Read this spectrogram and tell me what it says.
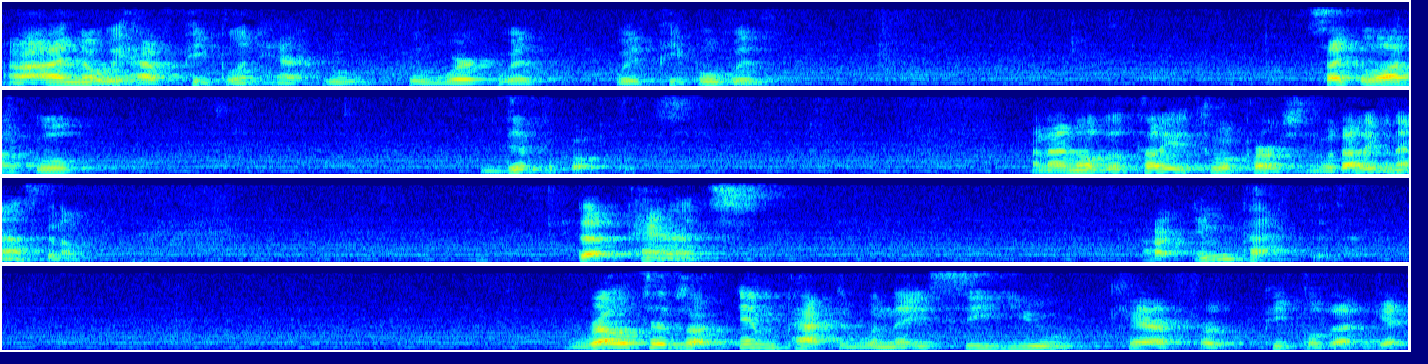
I know we have people in here who, who work with, with people with psychological difficulties. And I know they'll tell you to a person without even asking them that parents are impacted. Relatives are impacted when they see you care for people that get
